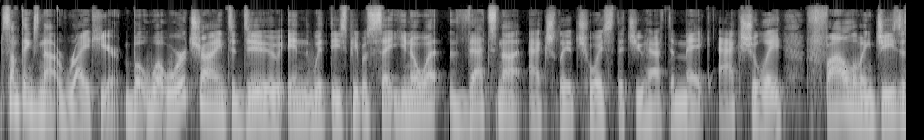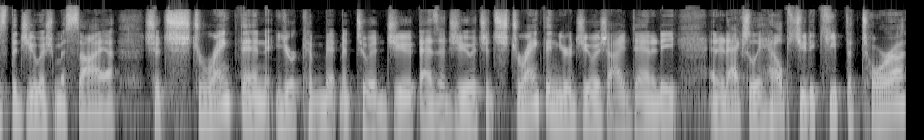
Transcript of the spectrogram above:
something's not right here. But what we're trying to do in with these people say, you know what? That's not actually a choice that you have to make. Actually, following Jesus, the Jewish Messiah, should strengthen your commitment to a Jew as a Jew. It should strengthen your Jewish identity, and it actually helps you to keep the Torah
